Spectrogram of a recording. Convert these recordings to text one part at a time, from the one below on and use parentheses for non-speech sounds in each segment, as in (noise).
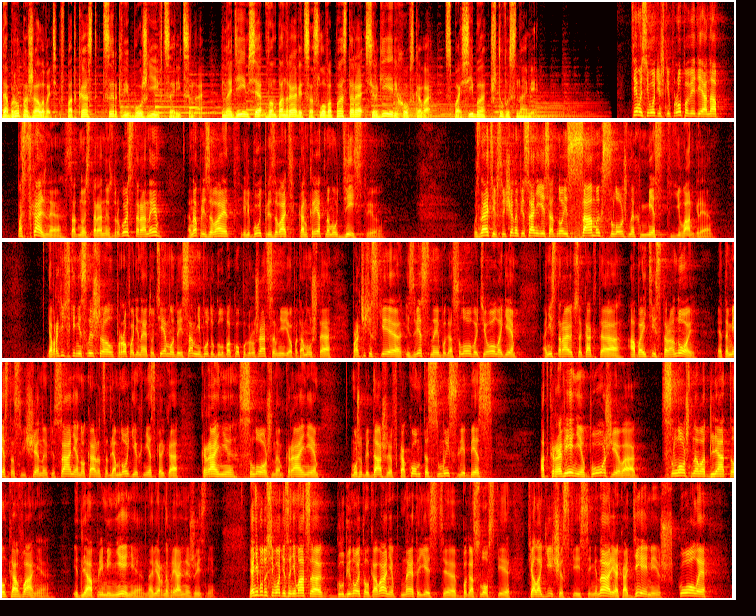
Добро пожаловать в подкаст «Церкви Божьей в Царицына. Надеемся, вам понравится слово пастора Сергея Риховского. Спасибо, что вы с нами. Тема сегодняшней проповеди, она пасхальная, с одной стороны. С другой стороны, она призывает или будет призывать к конкретному действию. Вы знаете, в Священном Писании есть одно из самых сложных мест Евангелия – я практически не слышал проповеди на эту тему, да и сам не буду глубоко погружаться в нее, потому что практически известные богословы, теологи, они стараются как-то обойти стороной это место Священного Писания, но кажется для многих несколько крайне сложным, крайне, может быть, даже в каком-то смысле без откровения Божьего, сложного для толкования – и для применения, наверное, в реальной жизни. Я не буду сегодня заниматься глубиной толкования, на это есть э, богословские, теологические семинарии, академии, школы.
